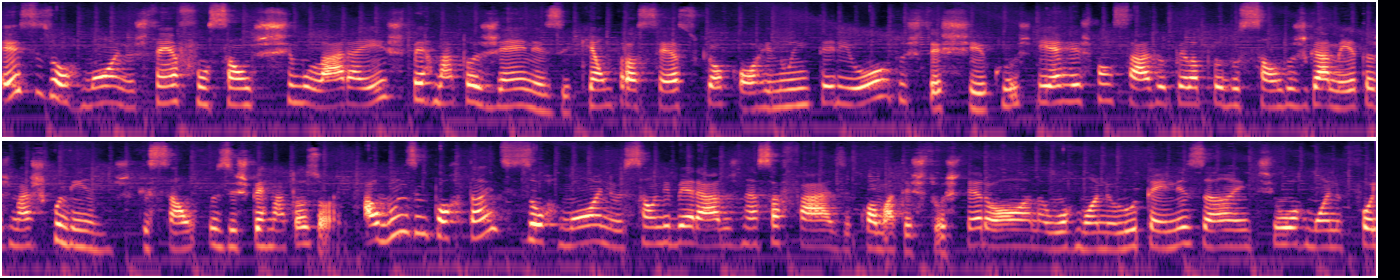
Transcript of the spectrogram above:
Esses hormônios têm a função de estimular a espermatogênese, que é um processo que ocorre no interior dos testículos e é responsável pela produção dos gametas masculinos, que são os espermatozoides. Alguns importantes hormônios são liberados nessa fase, como a testosterona, o hormônio luteinizante, o hormônio folículo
